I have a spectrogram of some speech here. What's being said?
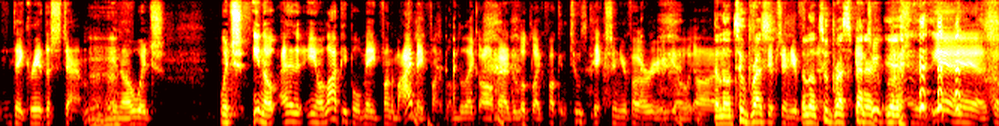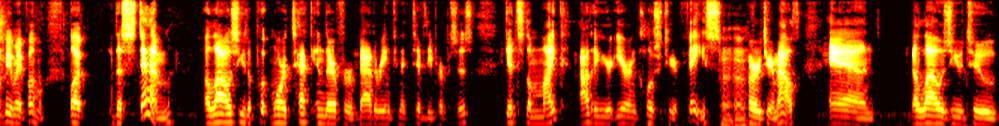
they created the stem, Mm-hmm. you know, which, which you know, uh, you know, a lot of people made fun of them. I made fun of them. They're like, "Oh man, they look like fucking toothpicks in your phone, or you know, uh, The little toothbrush, tips in your the little toothbrush spinner. yeah, toothbrush. Yeah. yeah, yeah, yeah. So people made fun of them. But the stem allows you to put more tech in there for battery and connectivity purposes. Gets the mic out of your ear and closer to your face Mm-hmm. or to your mouth, and allows you to,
